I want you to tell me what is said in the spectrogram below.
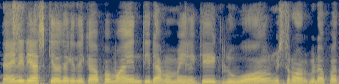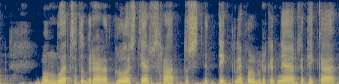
Nah ini dia skillnya ketika pemain tidak memiliki glue wall Mr. Wargo dapat membuat satu granat glue setiap 100 detik. Level berikutnya ketika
